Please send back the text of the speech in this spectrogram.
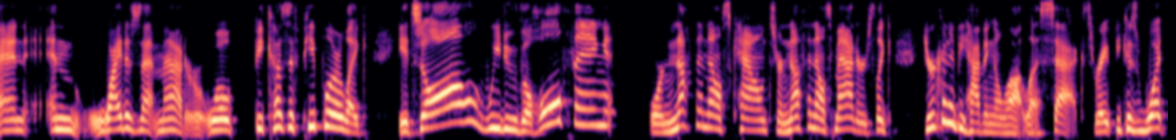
and and why does that matter? Well, because if people are like it's all we do the whole thing or nothing else counts or nothing else matters, like you're going to be having a lot less sex, right? Because what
